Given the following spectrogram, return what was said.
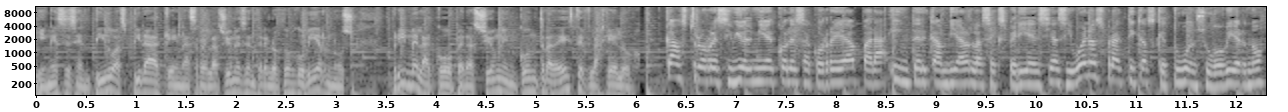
y en ese sentido aspira a que en las relaciones entre los dos gobiernos prime la cooperación en contra de este flagelo. Castro recibió el miércoles a Correa para intercambiar las experiencias y buenas prácticas que tuvo en su gobierno,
